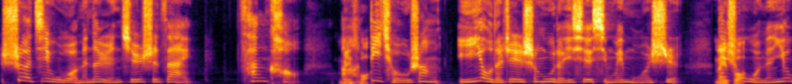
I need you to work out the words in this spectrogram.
设计我们的人其实是在参考啊没错，地球上已有的这些生物的一些行为模式，没错但是我们又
